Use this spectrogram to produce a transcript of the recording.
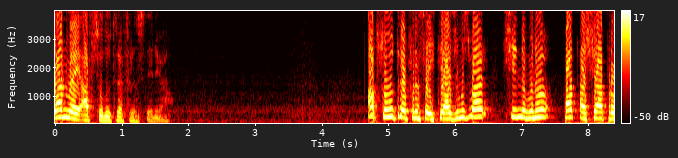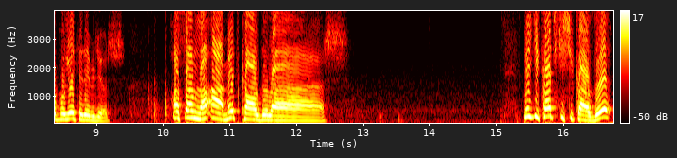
one way absolute reference deniyor. Absolute reference'a ihtiyacımız var. Şimdi bunu pat aşağı propagate edebiliyoruz. Hasan'la Ahmet kaldılar. Peki kaç kişi kaldı?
